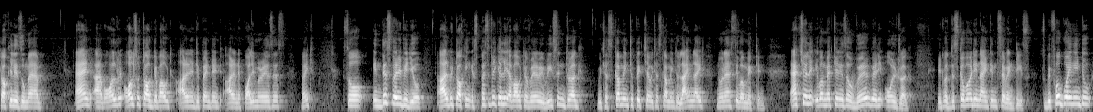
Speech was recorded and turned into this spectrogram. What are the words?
tocilizumab, and I've also talked about RNA-dependent RNA polymerases, right? So in this very video, I'll be talking specifically about a very recent drug which has come into picture, which has come into limelight, known as ivermectin. Actually, ivermectin is a very, very old drug. It was discovered in 1970s. So before going into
